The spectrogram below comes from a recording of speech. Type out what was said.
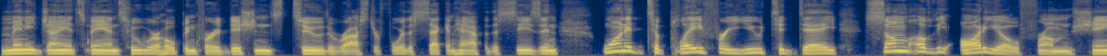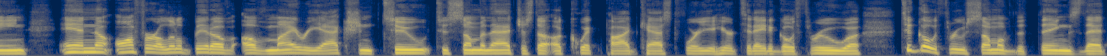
many Giants fans who were hoping for additions to the roster for the second half of the season. Wanted to play for you today some of the audio from Schoen and uh, offer a little bit of, of my reaction to to some of that. Just a, a quick podcast for you here today to go through uh, to go through some of the things that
